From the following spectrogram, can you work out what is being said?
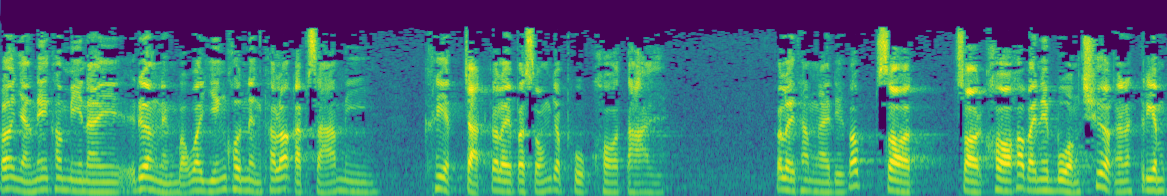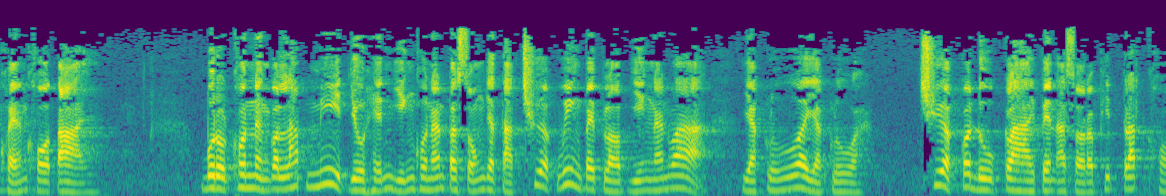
ก็อย่างนี้เขามีในเรื่องหนึ่ง บอกว่าหญิงคนหนึ่งทะเลาะกับสามี เครียดจัดก็เลยประสงค์จะผูกคอตาย ก็เลยทำไงดีก็สอดสอดคอเข้าไปในบ่วงเชือกนะเตรียมแขวนคอตาย บุรุษคนหนึ่งก็รับมีดอยู่เห็นหญิงคนนั้นประสงค์จะตัดเชือกวิ่งไปปลอบหญิงนั้นว่า อย่ากลัวอย่ากลัว เชือกก็ดูกลายเป็นอสรพิษรัดคอ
